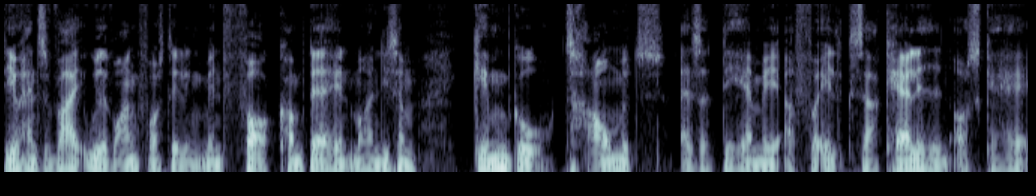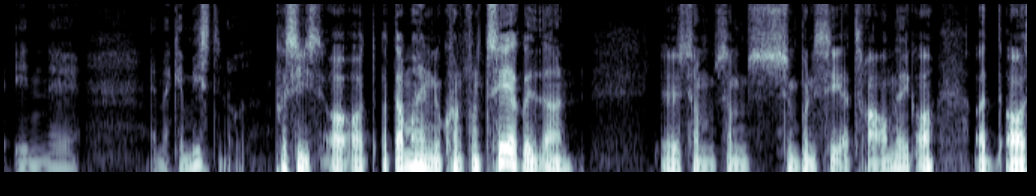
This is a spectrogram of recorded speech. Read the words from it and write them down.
det er jo hans vej ud af vrangforestillingen, men for at komme derhen, må han ligesom gennemgå traumet, altså det her med at forelske sig, kærligheden også kan have en, øh, at man kan miste noget. Præcis, og, og, og der må han jo konfrontere ridderen, øh, som, som symboliserer traume, ikke? Og, og, og,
